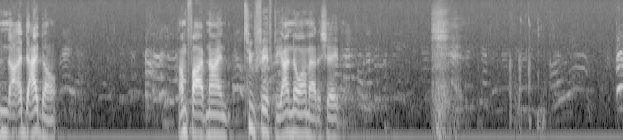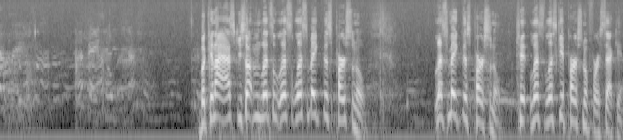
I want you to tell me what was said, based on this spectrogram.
No, I, I don't. I'm 5'9, 250. I know I'm out of shape. But can I ask you something? Let's, let's, let's make this personal. Let's make this personal. Let's, let's get personal for a second.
